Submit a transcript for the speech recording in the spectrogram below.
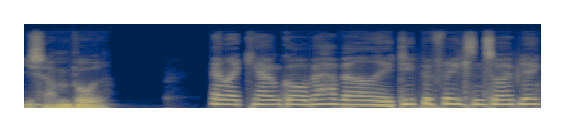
i samme båd. Henrik Kjermgaard, hvad har været øh, dit befrielsens øjeblik?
